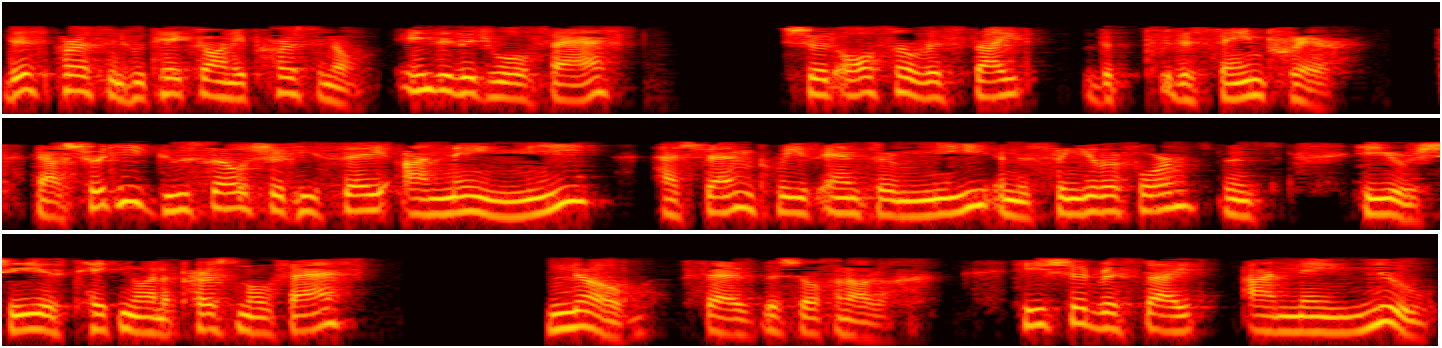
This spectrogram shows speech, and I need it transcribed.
This person who takes on a personal, individual fast should also recite the, the same prayer. Now, should he do so? Should he say Aneni Hashem, please answer me in the singular form since he or she is taking on a personal fast? No, says the Shulchan Aruch. He should recite Anenu,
